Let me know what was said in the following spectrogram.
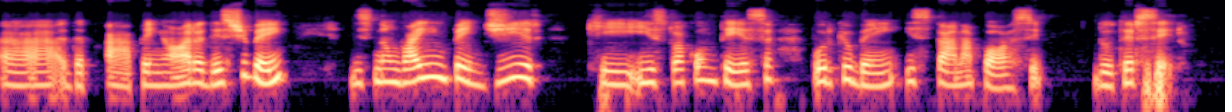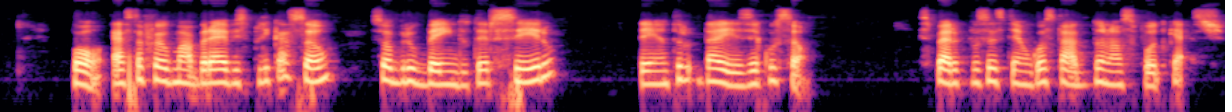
a, a penhora deste bem, isso não vai impedir que isto aconteça, porque o bem está na posse do terceiro. Bom, esta foi uma breve explicação sobre o bem do terceiro dentro da execução. Espero que vocês tenham gostado do nosso podcast.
